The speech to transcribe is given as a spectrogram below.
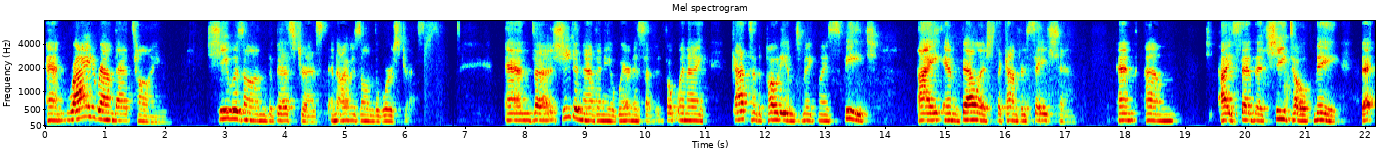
And right around that time, she was on the best dressed and I was on the worst dressed. And uh, she didn't have any awareness of it. But when I got to the podium to make my speech, I embellished the conversation. And um, I said that she told me that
